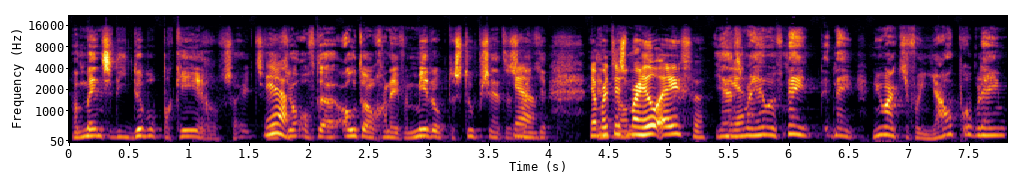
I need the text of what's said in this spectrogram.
Want mensen die dubbel parkeren of zoiets. Weet je? Of de auto gewoon even midden op de stoep zetten. Ja. Zodat je, Ja, maar het is maar heel even. Ja, het is maar heel even. Nee, nee, nu maak je van jouw probleem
